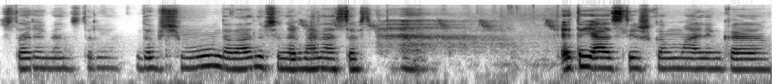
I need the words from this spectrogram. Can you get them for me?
Старые гангстеры. Да почему? Да ладно, все нормально, оставьте. Это я слишком маленькая.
